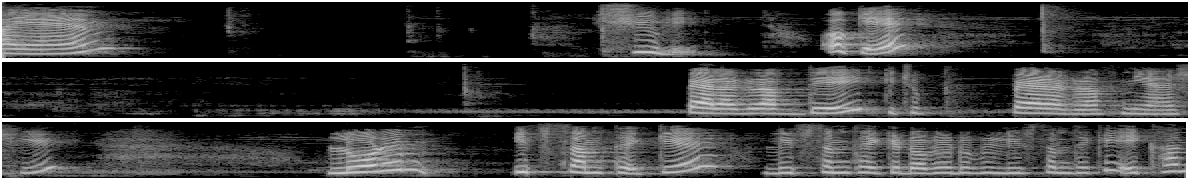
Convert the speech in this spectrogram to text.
আই অ্যাম শিউলি ওকে প্যারাগ্রাফ দেই, কিছু প্যারাগ্রাফ নিয়ে আসি। লোরেম ইপসাম থেকে লিপসাম থেকে ডব্লিউ ডব্লিউ লিপসাম থেকে, এখান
